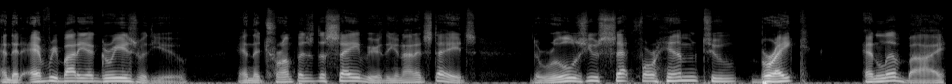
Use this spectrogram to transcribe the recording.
and that everybody agrees with you and that Trump is the savior of the United States, the rules you set for him to break and live by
